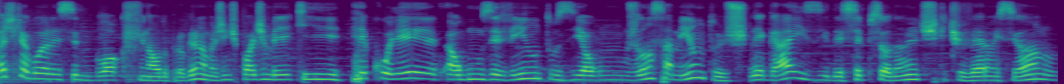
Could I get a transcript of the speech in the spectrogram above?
Eu acho que agora, esse bloco final do programa, a gente pode meio que recolher alguns eventos e alguns lançamentos legais e decepcionantes que tiveram esse ano.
